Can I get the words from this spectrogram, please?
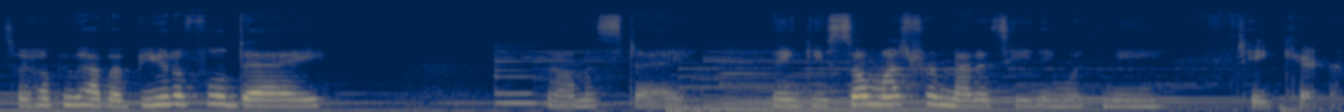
So I hope you have a beautiful day. Namaste. Thank you so much for meditating with me. Take care.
